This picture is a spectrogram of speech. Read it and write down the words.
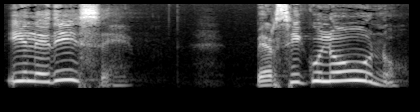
y le dice, versículo 1,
